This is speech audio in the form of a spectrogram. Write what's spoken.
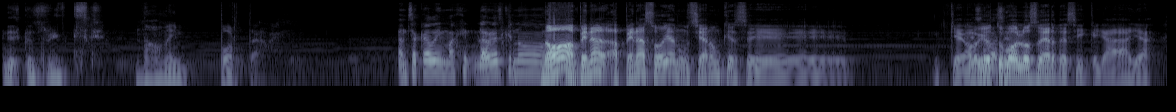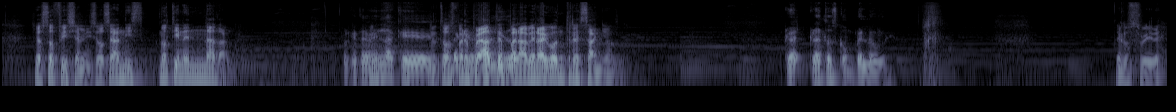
Desconstruir. No me importa, güey. Han sacado imagen. La verdad es que no. No, apenas, apenas hoy anunciaron que se. Que hoy yo tuvo luz verde, sí, que ya, ya. Ya se oficializó. O sea, ni, no tienen nada, güey. Porque también la que. Entonces, prepárate para ver algo en tres años, güey. Kratos con pelo, güey. Deconstruide.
